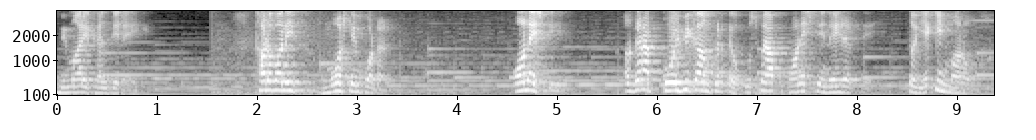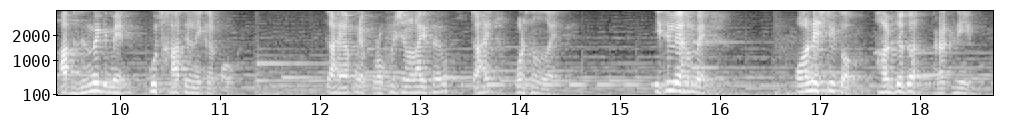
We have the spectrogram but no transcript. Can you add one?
बीमारी फैलती रहेगी। Third one is most important honesty अगर आप कोई भी काम करते हो, उसमें आप ऑनेस्टी नहीं रखते तो यकीन मानो, आप ज़िंदगी में कुछ हासिल नहीं कर पाओगे। चाहे अपने प्रोफेशनल लाइफ में हो चाहे पर्सनल लाइफ में इसलिए हमें ऑनेस्टी तो हर जगह रखनी है।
